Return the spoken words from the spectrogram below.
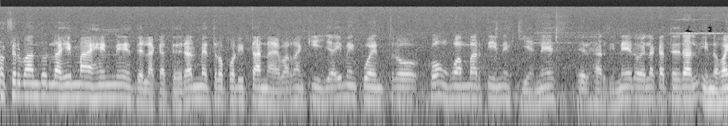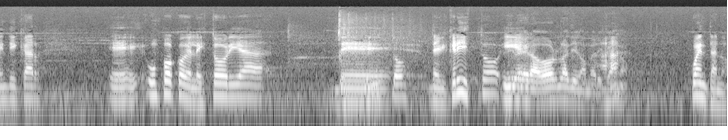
observando las imágenes de la Catedral Metropolitana de Barranquilla y me encuentro con Juan Martínez, quien es el jardinero de la catedral y nos va a indicar eh, un poco de la historia de- Cristo. del Cristo y el- liberador latinoamericano. Ajá. cuéntanos.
